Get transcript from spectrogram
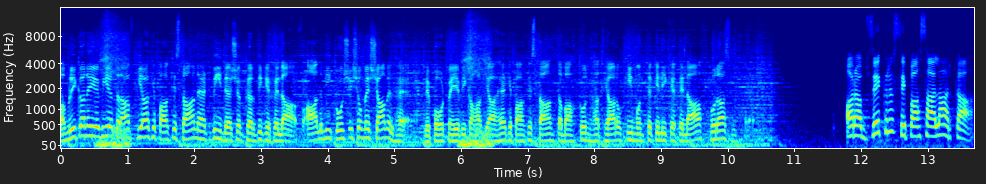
امریکہ نے یہ بھی اعتراف کیا کہ پاکستان ایٹمی دہشت گردی کے خلاف عالمی کوششوں میں شامل ہے۔ رپورٹ میں یہ بھی کہا گیا ہے کہ پاکستان تباہ کن ہتھیاروں کی منتقلی کے خلاف پرازم ہے۔ اور اب ذکر سپاہ سالار کا۔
